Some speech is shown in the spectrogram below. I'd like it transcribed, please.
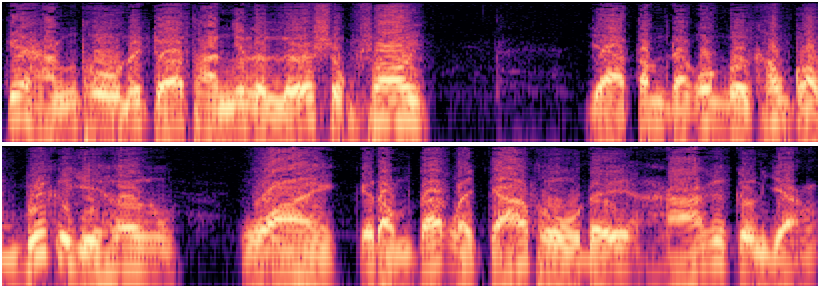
cái hận thù nó trở thành như là lửa sụp sôi. Và tâm trạng của người không còn biết cái gì hơn ngoài cái động tác là trả thù để hạ cái cơn giận.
